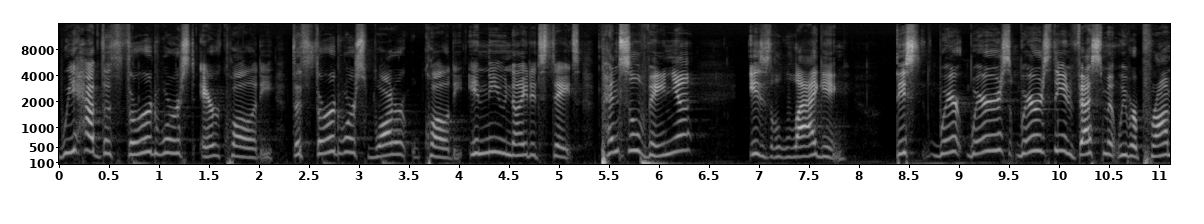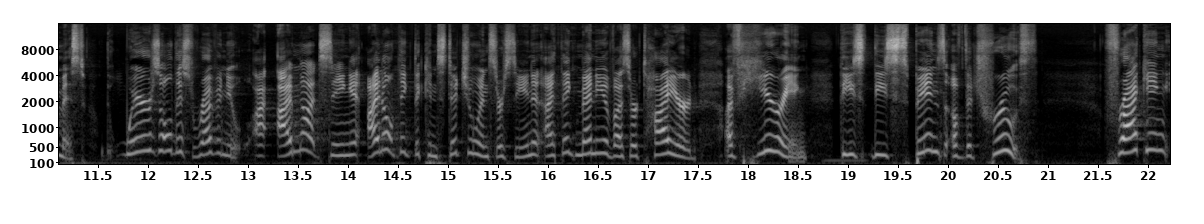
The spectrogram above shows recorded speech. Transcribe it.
We have the third worst air quality, the third worst water quality in the United States. Pennsylvania is lagging. This where where's where's the investment we were promised? where's all this revenue? I, I'm not seeing it. I don't think the constituents are seeing it. I think many of us are tired of hearing these, these spins of the truth. Fracking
